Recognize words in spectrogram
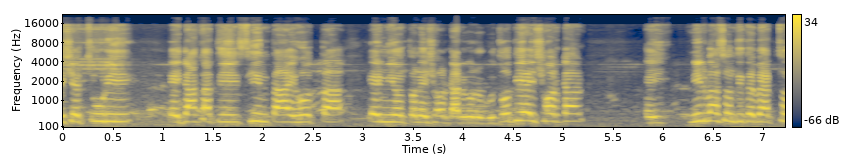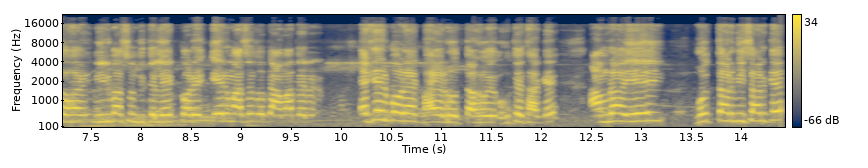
দেশের চুরি, এই ডাকাতি, ছিনতাই, হত্যা এর নিয়ন্ত্রণ এই সরকার করুক যদি এই সরকার এই নির্বাচন দিতে ব্যর্থ হয় নির্বাচন দিতে লেট করে। এর মাঝে যদি আমাদের একের পর এক ভাইয়ের হত্যা হতে থাকে আমরা এই হত্যার বিচারকে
